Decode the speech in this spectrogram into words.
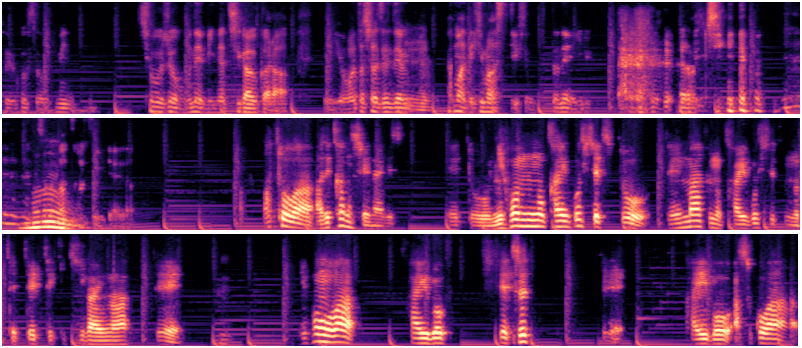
それこそみん症状もね、みんな違うから、いや私は全然うん我慢できますっていう人もきっとね、いるだろうし、ん そうなみたいな。あとは、あれかもしれないです。えっ、と、日本の介護施設とデンマークの介護施設の徹底的違いがあって、日本は介護施設って、介護、あそこは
